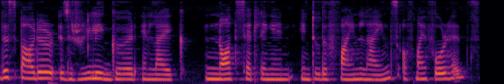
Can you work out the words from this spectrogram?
This powder is really good in like not settling in into the fine lines of my foreheads.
